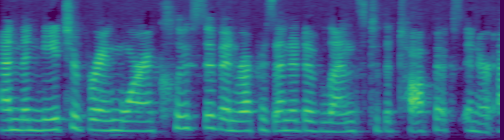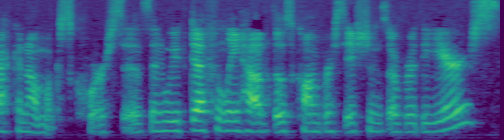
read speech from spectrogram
and the need to bring more inclusive and representative lens to the topics in our economics courses. And we've definitely had those conversations over the years.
